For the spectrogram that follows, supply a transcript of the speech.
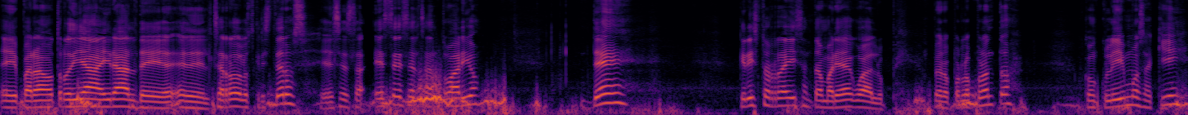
eh, para otro día ir al de, el Cerro de los Cristeros. Ese es, ese es el santuario de Cristo Rey Santa María de Guadalupe. Pero por lo pronto concluimos aquí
